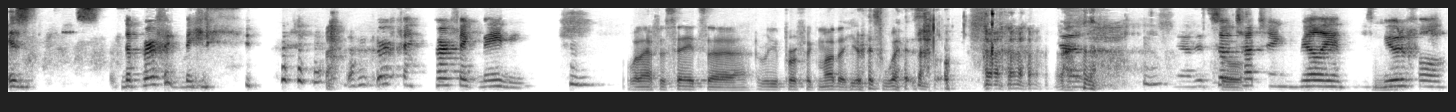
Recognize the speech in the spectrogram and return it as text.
is the perfect baby. perfect, perfect baby. Well, I have to say it's a really perfect mother here as well. So. yeah. Yeah. it's so, so touching, really. It's mm. beautiful,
